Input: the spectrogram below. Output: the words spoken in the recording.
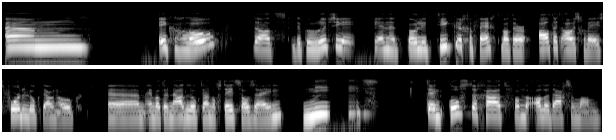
Um, ik hoop dat de corruptie en het politieke gevecht, wat er altijd al is geweest, voor de lockdown ook, um, en wat er na de lockdown nog steeds zal zijn, niet ten koste gaat van de alledaagse man.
